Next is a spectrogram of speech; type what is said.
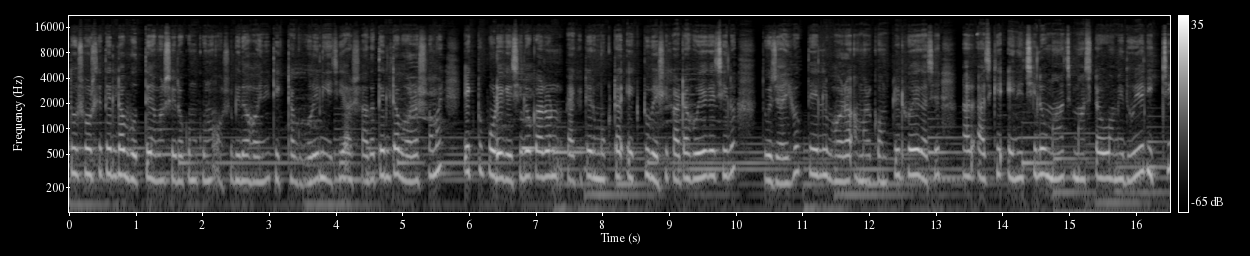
তো সর্ষে তেলটা ভরতে আমার সেরকম কোনো অসুবিধা হয়নি। ঠিকঠাক ভরে নিয়েছি। আর সাদা তেলটা ভরার সময় একটু পড়ে গেছিল, কারণ প্যাকেটের মুখটা একটু বেশি কাটা হয়ে গেছিল। তো যাই হোক, তেল ভরা আমার কমপ্লিট হয়ে গেছে। আর আজকে এনেছিল মাছ, মাছটাও আমি ধুয়ে নিচ্ছি।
